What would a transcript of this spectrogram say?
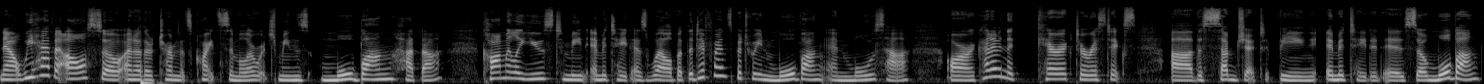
Now, we have also another term that's quite similar, which means 모방하다, commonly used to mean imitate as well. But the difference between 모방 and 모사 are kind of in the characteristics, uh, the subject being imitated is. So 모방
